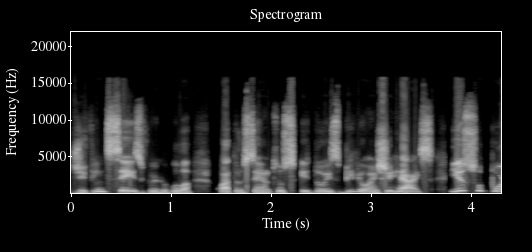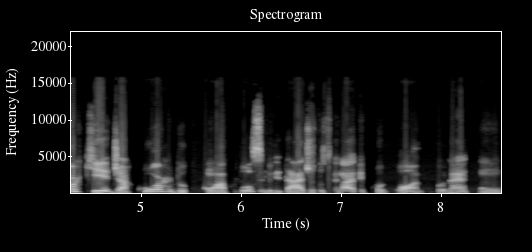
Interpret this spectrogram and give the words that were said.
de 26,402 bilhões de reais. Isso porque, de acordo com a possibilidade do cenário econômico, né, com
